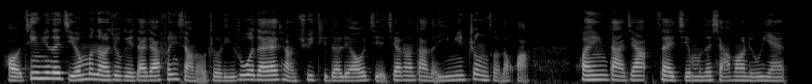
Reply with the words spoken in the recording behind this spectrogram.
好，今天的节目呢，就给大家分享到这里。如果大家想具体的了解加拿大的移民政策的话，欢迎大家在节目的下方留言。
